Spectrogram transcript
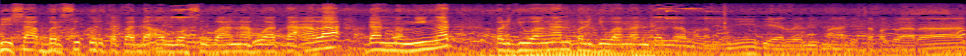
bisa bersyukur kepada Allah Subhanahu wa taala dan mengingat perjuangan-perjuangan beliau. Malam ini di RW 5 Desa Pagelaran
